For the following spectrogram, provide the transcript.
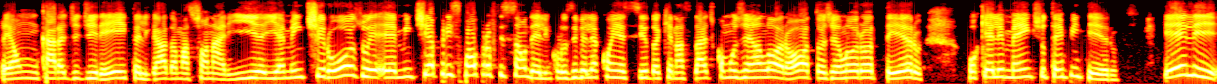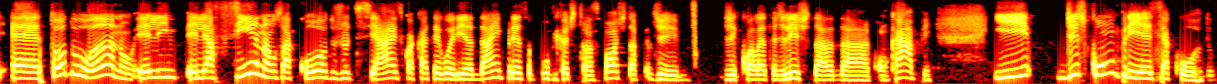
é um cara de direita ligado à maçonaria e é mentiroso, é, é mentir a principal profissão dele. Inclusive, ele é conhecido aqui na cidade como Jean Lorota, Jean Loroteiro, porque ele mente o tempo inteiro. Ele, é, todo ano, ele, ele assina os acordos judiciais com a categoria da empresa pública de transporte, da, de, de coleta de lixo, da, da CONCAP, e descumpre esse acordo.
